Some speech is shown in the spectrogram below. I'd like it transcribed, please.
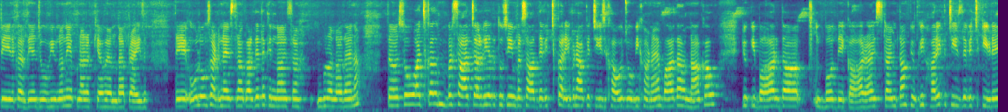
ਪੇ ਕਰਦੇ ਆ, ਜੋ ਵੀ ਉਹਨਾਂ ਨੇ ਆਪਣਾ ਰੱਖਿਆ ਹੋਇਆ ਹੁੰਦਾ ਪ੍ਰਾਈਜ਼ ਤੇ ਉਹ ਲੋਕ ਸਾਡੇ ਨਾਲ ਇਸ ਤਰ੍ਹਾਂ ਕਰਦੇ ਤਾਂ ਕਿੰਨਾ ਇਸ ਤਰ੍ਹਾਂ ਬੁਰਾ ਲੱਗਦਾ ਹੈ ਨਾ ਤਾਂ ਸੋ ਅੱਜ ਕੱਲ ਬਰਸਾਤ ਚੱਲ ਰਹੀ ਹੈ ਤਾਂ ਤੁਸੀਂ ਬਰਸਾਤ ਦੇ ਵਿੱਚ ਘਰੇ ਹੀ ਬਣਾ ਕੇ ਚੀਜ਼ ਖਾਓ, ਜੋ ਵੀ ਖਾਣਾ ਹੈ, ਬਾਹਰ ਦਾ ਨਾ ਖਾਓ, ਕਿਉਂਕਿ ਬਾਹਰ ਦਾ ਬਹੁਤ ਬੇਕਾਰ ਆ ਇਸ ਟਾਈਮ ਤਾਂ, ਕਿਉਂਕਿ ਹਰ ਇੱਕ ਚੀਜ਼ ਦੇ ਵਿੱਚ ਕੀੜੇ,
